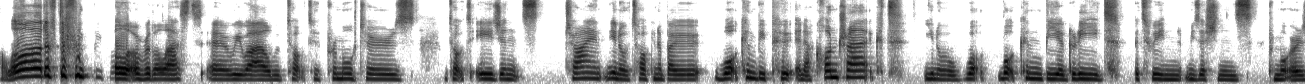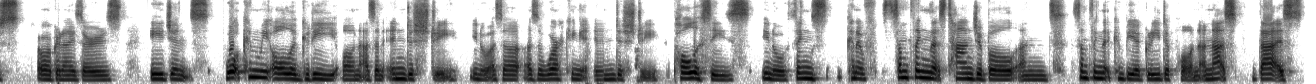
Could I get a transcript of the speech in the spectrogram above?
a lot of different people over the last uh, wee while. We've talked to promoters we talked to agents trying you know talking about what can be put in a contract you know what what can be agreed between musicians promoters organizers agents what can we all agree on as an industry you know as a as a working industry? Policies you know things kind of something that's tangible and something that can be agreed upon. And that's that is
